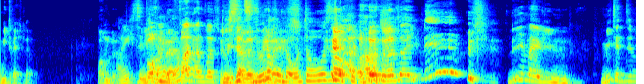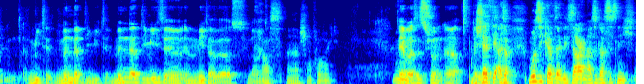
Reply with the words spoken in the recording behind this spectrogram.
Mietrechtler. Bombe. Eigentlich ziemlich Bombe. geil, für Du sitzt nur noch in der Unterhose auf der Couch. nee, nee, meine Lieben. Mietet die, Miete, mindert die Miete. Mindert die Miete im Metaverse-Land. Krass, ja, schon verrückt. Ja, aber es ist schon. Äh, beschäftigt, also muss ich ganz ehrlich sagen, also dass es nicht,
